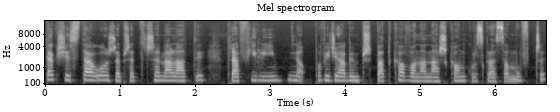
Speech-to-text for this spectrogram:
tak się stało, że przed trzema laty trafili, no powiedziałabym przypadkowo na nasz konkurs klasomówczy.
